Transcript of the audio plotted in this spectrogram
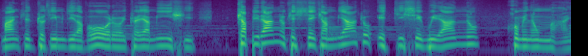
ma anche il tuo team di lavoro, i tuoi amici, capiranno che sei cambiato e ti seguiranno come non mai.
